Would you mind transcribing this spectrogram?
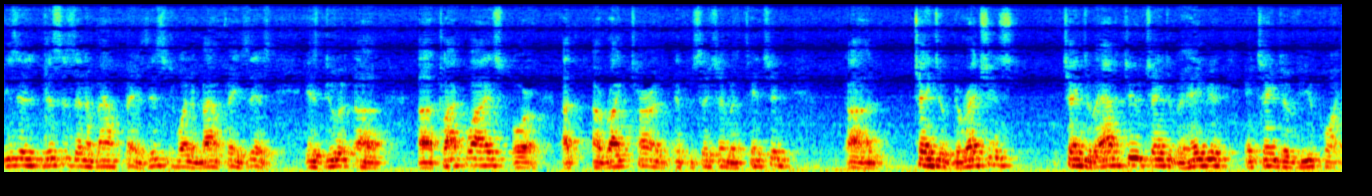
These are this is an about face. This is what about face is. Is do it uh, uh, clockwise or a, a right turn in position of attention, uh, change of directions, change of attitude, change of behavior, and change of viewpoint.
